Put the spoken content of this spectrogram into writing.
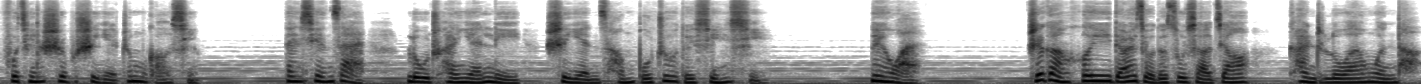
父亲是不是也这么高兴，但现在陆川眼里是掩藏不住的欣喜。那晚，只敢喝一点酒的苏小娇看着陆安问他：“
